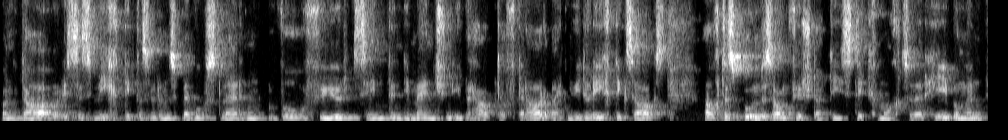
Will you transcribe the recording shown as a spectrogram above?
Und da ist es wichtig, dass wir uns bewusst werden, wofür sind denn die Menschen überhaupt auf der Arbeit. Und wie du richtig sagst, auch das Bundesamt für Statistik macht so Erhebungen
